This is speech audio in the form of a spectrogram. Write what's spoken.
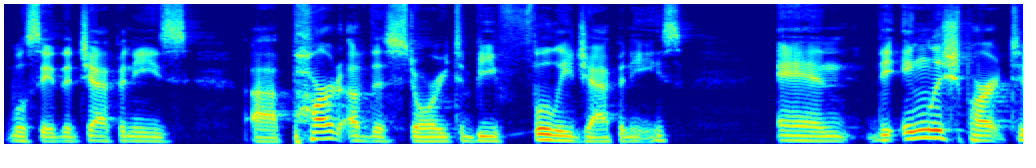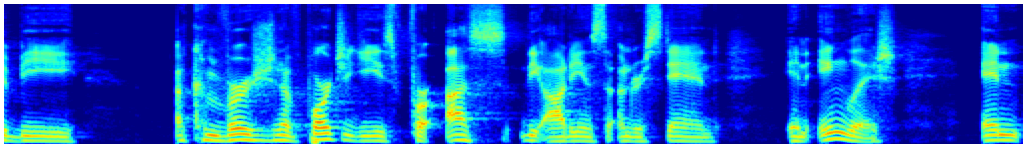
we'll say, the Japanese uh, part of this story to be fully Japanese, and the English part to be a conversion of Portuguese for us, the audience, to understand in English. And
